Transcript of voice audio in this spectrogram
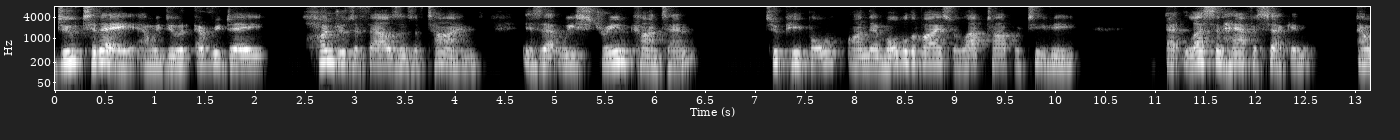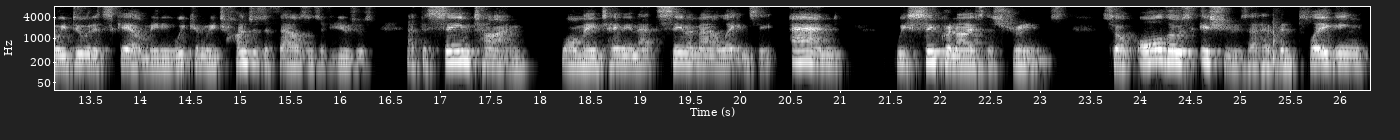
do today, and we do it every day hundreds of thousands of times is that we stream content to people on their mobile device or laptop or TV at less than half a second. And we do it at scale, meaning we can reach hundreds of thousands of users at the same time while maintaining that same amount of latency. And we synchronize the streams. So, all those issues that have been plaguing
